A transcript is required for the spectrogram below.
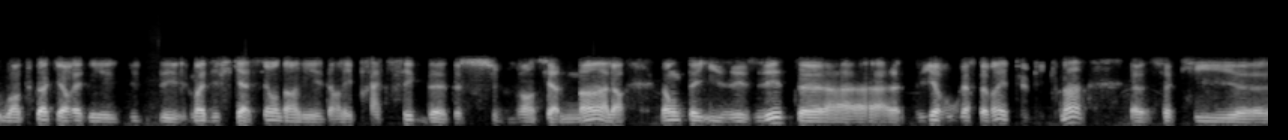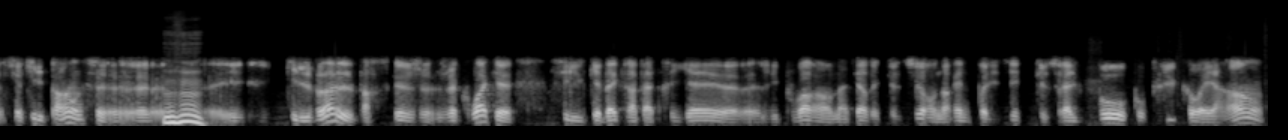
ou en tout cas qu'il y aurait des, des, modifications dans les dans les pratiques de, de subventionnement. Alors donc ils hésitent euh, à dire ouvertement et publiquement ce qui ce qu'ils pensent mm-hmm qu'ils veulent, parce que je, je, crois que si le Québec rapatriait euh, les pouvoirs en matière de culture, on aurait une politique culturelle beaucoup plus cohérente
